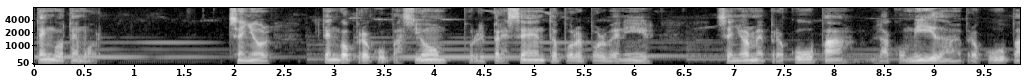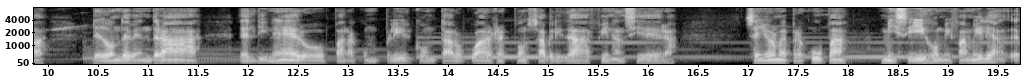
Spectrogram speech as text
tengo temor. Señor, tengo preocupación por el presente por el porvenir. Señor, me preocupa la comida, me preocupa de dónde vendrá, el dinero para cumplir con tal o cual responsabilidad financiera. Señor, me preocupa mis hijos, mi familia. Eh,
